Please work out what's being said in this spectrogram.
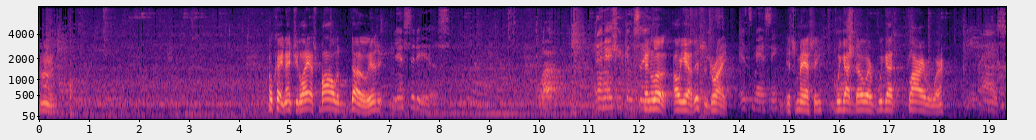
right. Okay, and that's your last ball of dough, is it? Yes, it is. And as you can see, And look, oh yeah, this is great. It's messy. It's messy. We got dough, we got flour everywhere. I was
